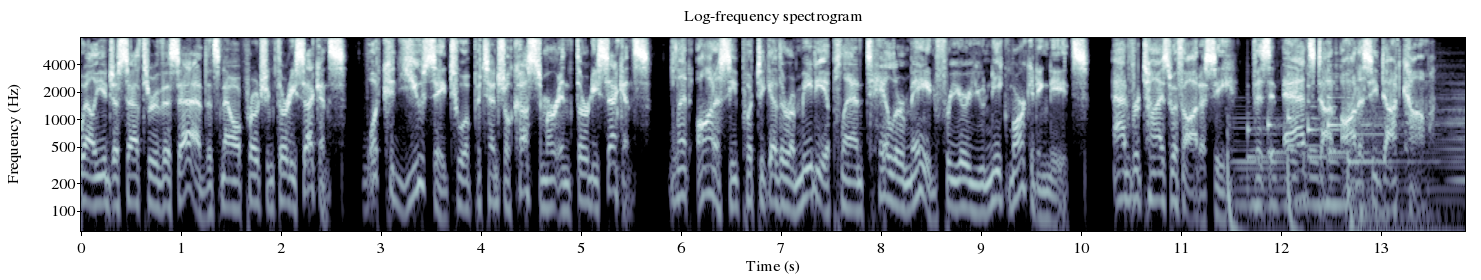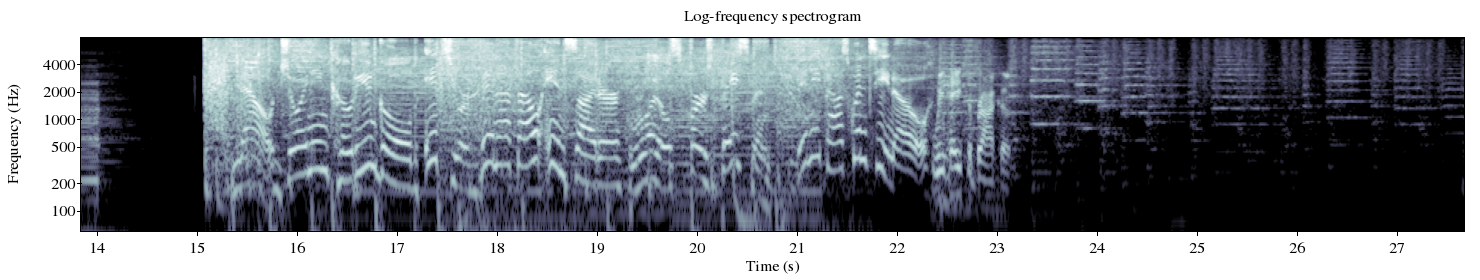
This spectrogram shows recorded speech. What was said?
Well, you just sat through this ad that's now approaching 30 seconds. What could you say to a potential customer in 30 seconds? Let Audacy put together a media plan tailor made for your unique marketing needs. Advertise with Audacy. Visit ads.audacy.com. Now joining Cody and Gold, it's your viNFL insider, Royals first baseman, Vinnie Pasquantino. We hate the Broncos.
